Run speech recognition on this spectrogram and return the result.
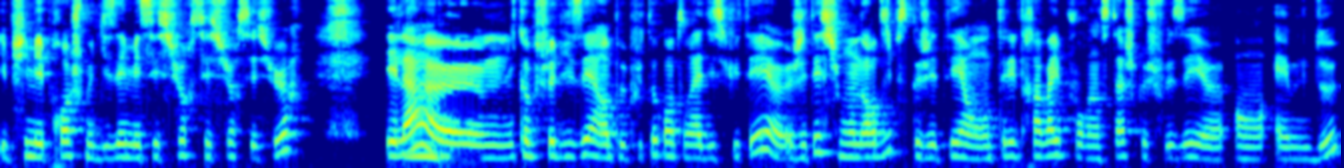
Et puis mes proches me disaient, mais c'est sûr, c'est sûr, c'est sûr. Et là, euh, comme je te le disais un peu plus tôt quand on a discuté, euh, j'étais sur mon ordi parce que j'étais en télétravail pour un stage que je faisais en M2.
